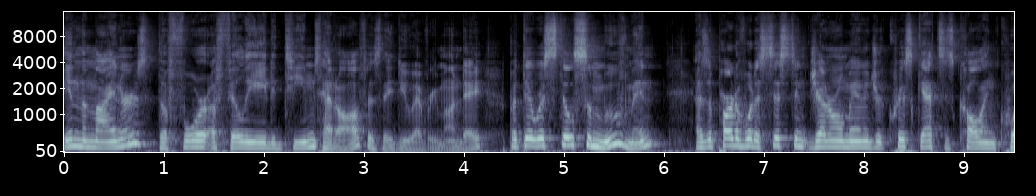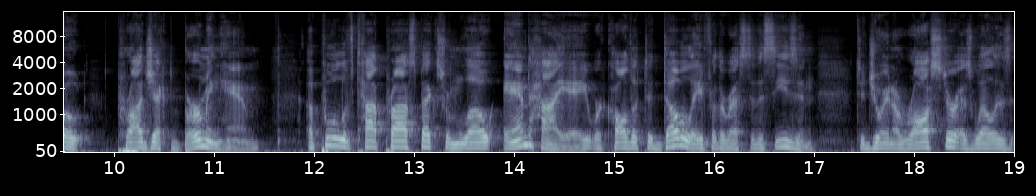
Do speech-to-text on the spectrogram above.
In the minors, the four affiliated teams head off, as they do every Monday, but there was still some movement as a part of what assistant general manager Chris Getz is calling, quote, Project Birmingham. A pool of top prospects from low and high A were called up to double A for the rest of the season to join a roster as well as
